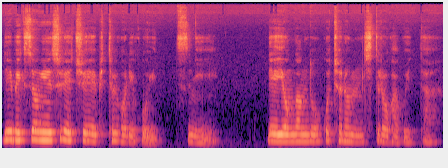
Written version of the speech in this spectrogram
내 백성이 술에 취해 비틀거리고 있으니 내 영광도 꽃처럼 시들어가고 있다.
